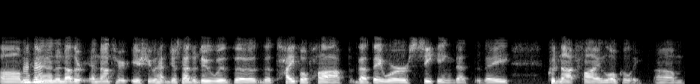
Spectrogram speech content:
Um, Mhm. And another another issue had, just had to do with the the type of hop that they were seeking that they could not find locally. Um,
